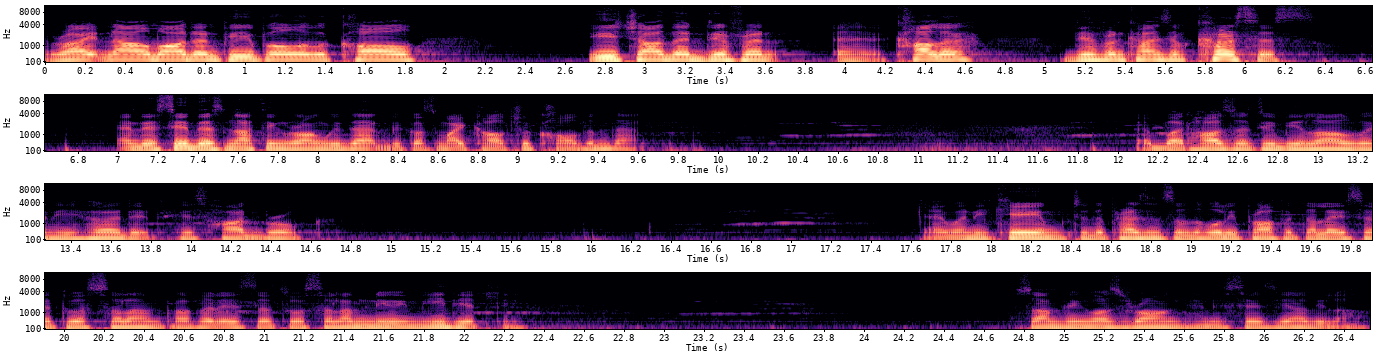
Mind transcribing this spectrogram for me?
Right now, modern people will call each other different uh, color, different kinds of curses. And they say there's nothing wrong with that because my culture called them that. Uh, but Hazrat Bilal, when he heard it, his heart broke. And when he came to the presence of the Holy Prophet, والسلام, Prophet والسلام, knew immediately something was wrong. And he says, Ya Bilal,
